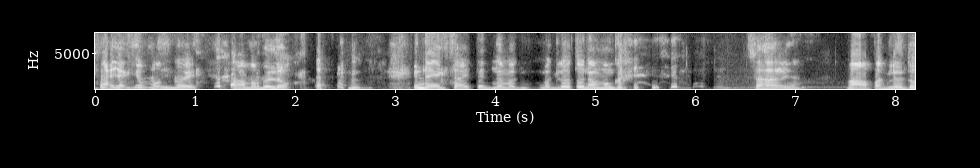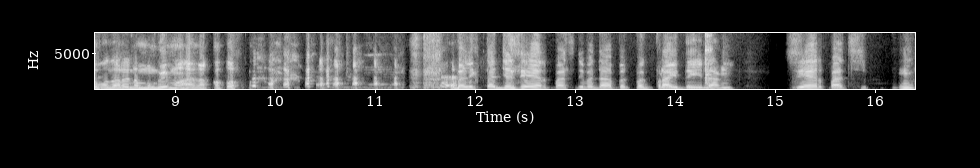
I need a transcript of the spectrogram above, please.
sayang yung munggo eh. Mga mabulok. Hindi excited na mag, magluto ng munggo. Niya, makakapagluto ko na rin ng munggo yung mga anak ko. Baliktad yun si AirPods. Di ba dapat pag Friday lang? Si AirPods, mm,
